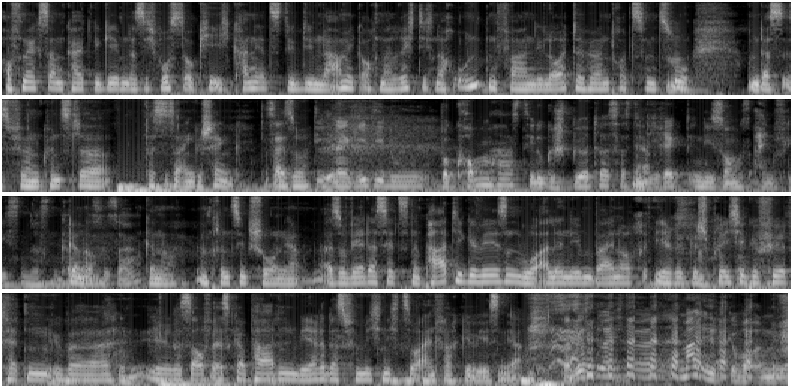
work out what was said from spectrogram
Aufmerksamkeit gegeben, dass ich wusste, okay, ich kann jetzt die Dynamik auch mal richtig nach unten fahren. Die Leute hören trotzdem zu. Mhm. Und das ist für einen Künstler, das ist ein Geschenk. Das heißt, also die Energie, die du bekommen hast, die du gespürt hast, hast ja. du direkt in die Songs einfließen lassen. Kann genau, man das so sagen? Genau, im Prinzip schon, ja. Also wäre das jetzt eine Party gewesen, wo alle nebenbei noch ihre Gespräche geführt hätten über ihre Sauferskapaden, wäre das für mich nicht so einfach gewesen, ja. Da wär's vielleicht äh, mal geworden.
